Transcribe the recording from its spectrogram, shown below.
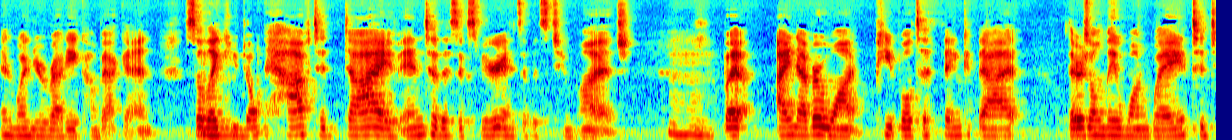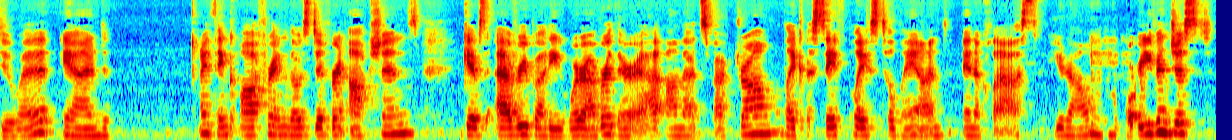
And when you're ready, come back in. So, mm-hmm. like, you mm-hmm. don't have to dive into this experience if it's too much. Mm-hmm. But I never want people to think that there's only one way to do it. And I think offering those different options gives everybody, wherever they're at on that spectrum, like a safe place to land in a class, you know, mm-hmm. or even just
